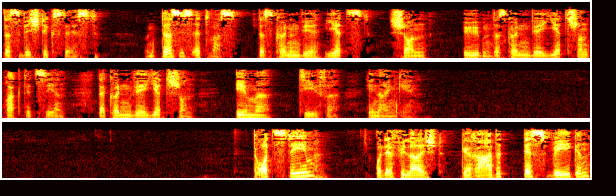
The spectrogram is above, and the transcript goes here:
das Wichtigste ist. Und das ist etwas, das können wir jetzt schon üben, das können wir jetzt schon praktizieren, da können wir jetzt schon immer tiefer hineingehen. Trotzdem oder vielleicht gerade deswegen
